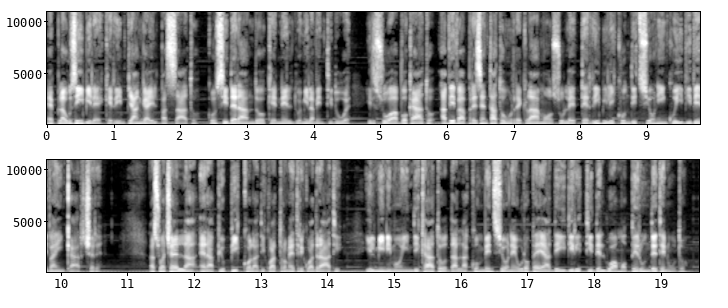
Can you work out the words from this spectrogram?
È plausibile che rimpianga il passato, considerando che nel 2022 il suo avvocato aveva presentato un reclamo sulle terribili condizioni in cui viveva in carcere. La sua cella era più piccola di 4 metri quadrati il minimo indicato dalla Convenzione europea dei diritti dell'uomo per un detenuto.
